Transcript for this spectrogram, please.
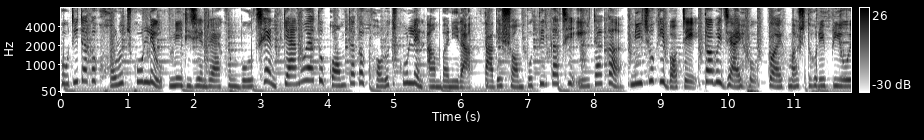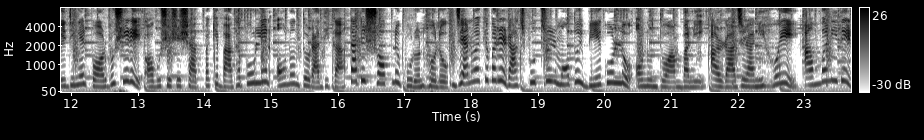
কোটি টাকা খরচ করলেও নেটিজেনরা এখন বলছেন, কেন এত কম টাকা খরচ করলেন আম্বানিরা? তাদের সম্পত্তির কাছে এই টাকা নিচুকি বটে। তবে যাই হোক, কয়েক মাস ধরে প্রি ওয়েডিং এর পর্ব সেরে অবশেষে সাত পাকে বাধা পড়লেন অনন্ত রাধিকা। তাদের স্বপ্ন পূরণ হলো, যেন একেবারে রাজপুত্রের মতোই বিয়ে করল অনন্ত আম্বানি। আর রাজরানী হয়ে আম্বানিদের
